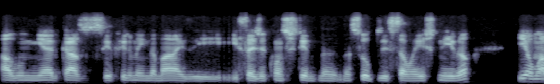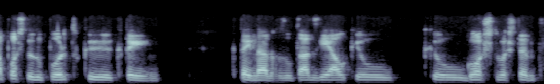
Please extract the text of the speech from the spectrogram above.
algum dinheiro caso se afirme ainda mais e, e seja consistente na, na, sua posição a este nível. E é uma aposta do Porto que, que, tem, que tem dado resultados e é algo que eu, que eu gosto bastante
